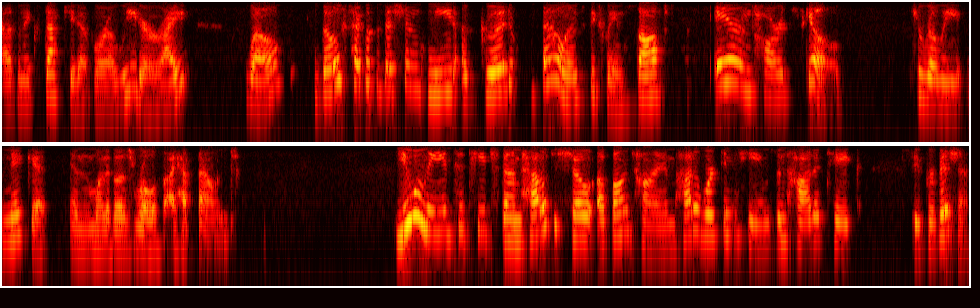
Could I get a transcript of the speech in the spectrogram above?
as an executive or a leader, right? Well, those type of positions need a good balance between soft and hard skills to really make it in one of those roles I have found. You will need to teach them how to show up on time, how to work in teams, and how to take supervision.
